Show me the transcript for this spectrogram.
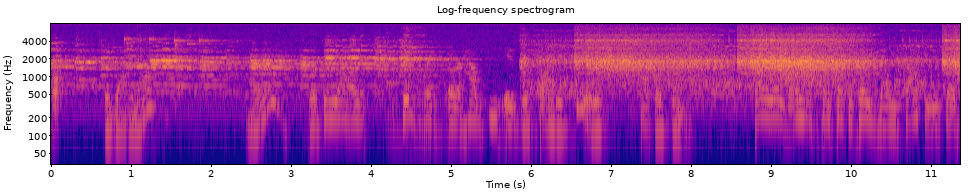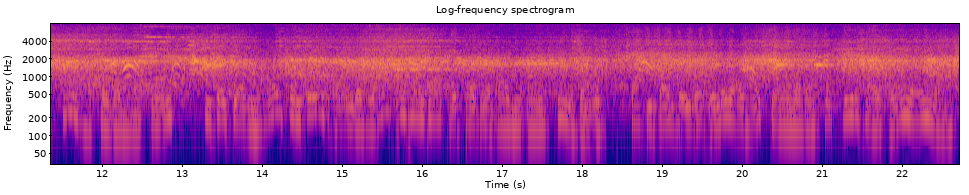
going? Is that enough? All right. We'll see how his or how he is responded to at this summit. By the way, White House Press Secretary Jen Psaki says she has COVID-19. She says she has mild symptoms and was last in contact with President Biden on Tuesday. Psaki says they were in the White House standing more than six feet apart and wearing masks.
